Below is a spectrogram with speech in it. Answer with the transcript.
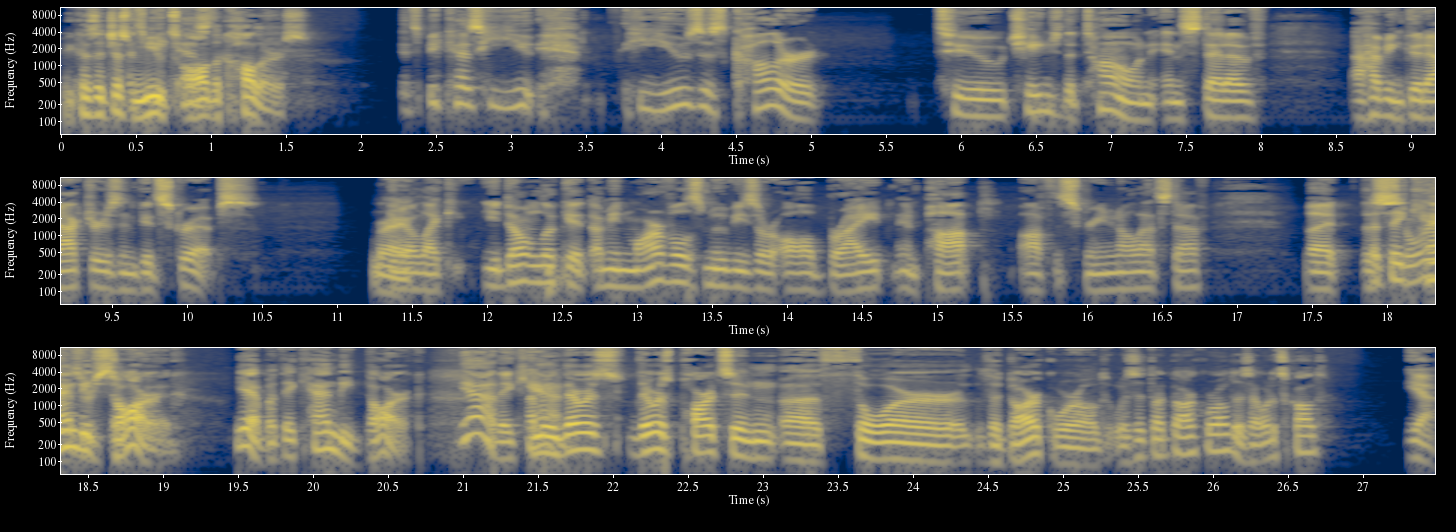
because it just it's mutes all the colors. It's because he he uses color to change the tone instead of having good actors and good scripts. Right. You know, like you don't look at. I mean, Marvel's movies are all bright and pop off the screen and all that stuff. But the but they can be so dark. good. Yeah, but they can be dark. Yeah, they can. I mean, there was there was parts in uh, Thor: The Dark World. Was it the Dark World? Is that what it's called? yeah,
